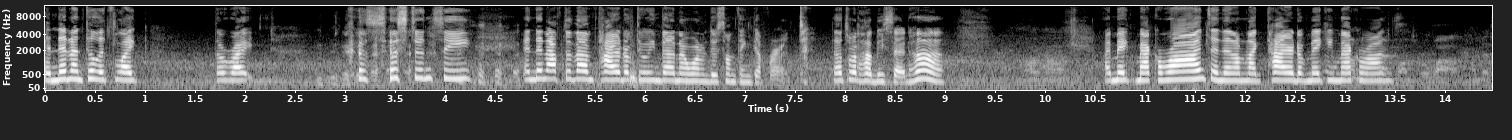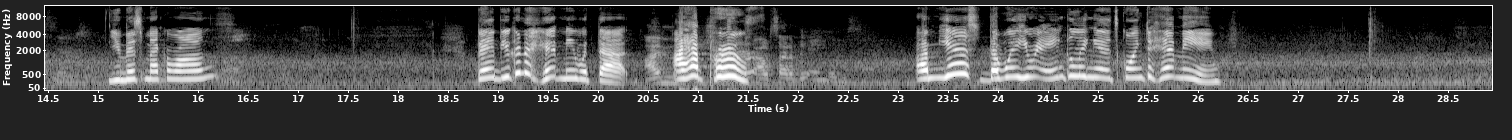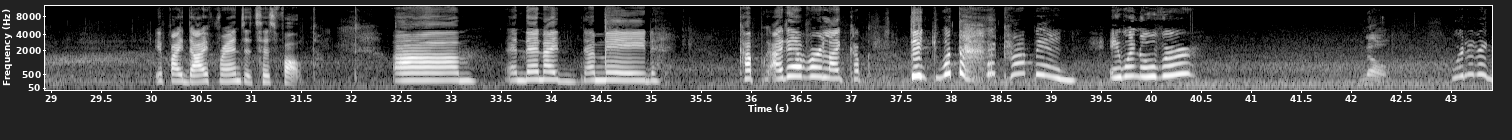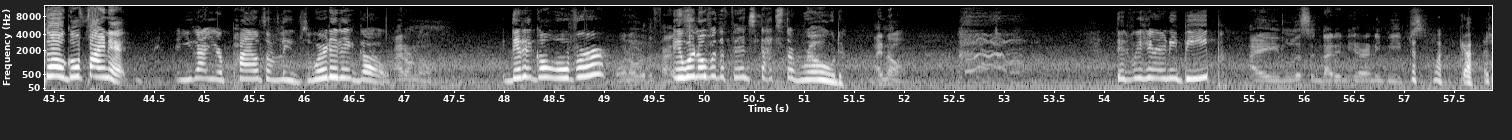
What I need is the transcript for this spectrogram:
and then until it's like the right consistency. And then after that, I'm tired of doing that and I want to do something different. That's what hubby said, huh? I make macarons and then I'm like tired of making macarons. Macarons for a while. I miss. You miss macarons? Babe, you're gonna hit me with that. I'm I have sure proof. Outside of the angles. Um, yes, the way you're angling it, it's going to hit me. If I die, friends, it's his fault. Um, and then I, I made cup. I never like cup. Did what the heck happened? It went over. No, Where did it go? Go find it. And you got your piles of leaves. Where did it go? I don't know. Did it go over? It went over the fence. It went over the fence. That's the road. I know. Did we hear any beep? I listened. I didn't hear any beeps. Oh my gosh.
